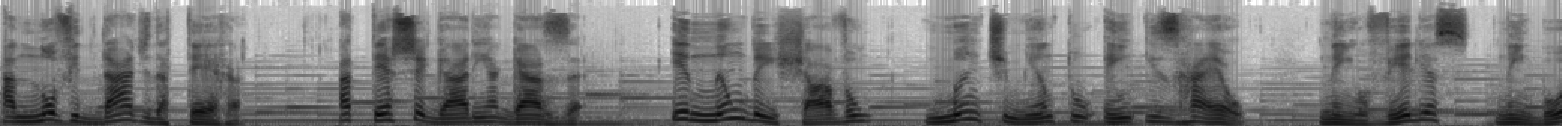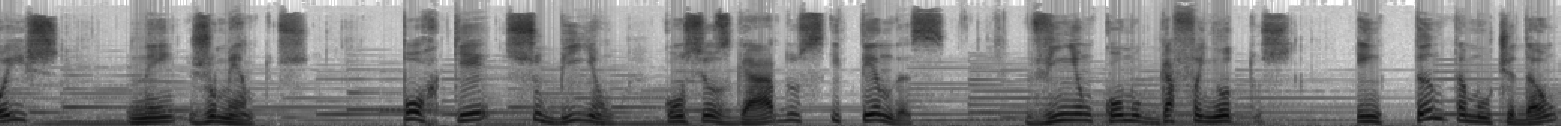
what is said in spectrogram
a novidade da terra até chegarem a Gaza e não deixavam mantimento em Israel, nem ovelhas, nem bois, nem jumentos, porque subiam com seus gados e tendas, vinham como gafanhotos em tanta multidão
